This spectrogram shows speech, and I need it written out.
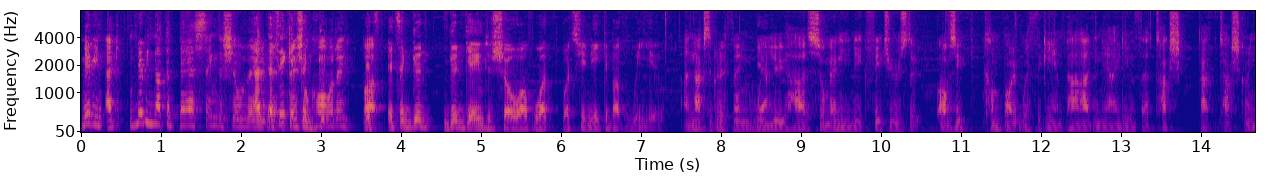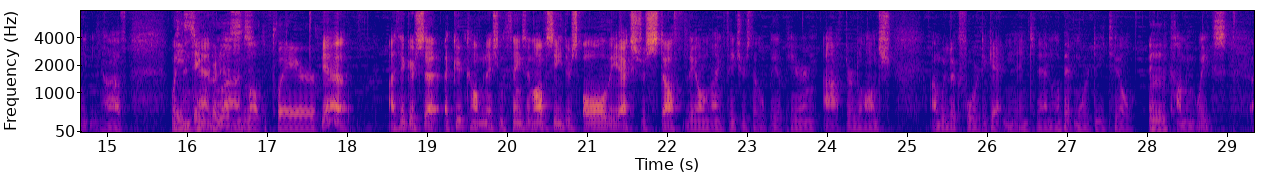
Maybe uh, maybe not the best thing to show the, I, I the think it's visual good- quality, it's, but it's a good good game to show off what, what's unique about the Wii U. and that's the great thing. Yeah. Wii U has so many unique features that obviously come about with the gamepad and the idea of that touch that touch screen that you have with Nintendo Land. multiplayer. Yeah, I think there's a, a good combination of things, and obviously there's all the extra stuff, the online features that will be appearing after launch, and we look forward to getting into them in a bit more detail in Mm. the coming weeks. I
